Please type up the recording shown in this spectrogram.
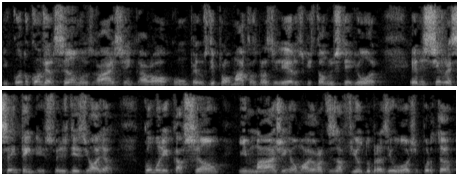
E quando conversamos, Heisen, Carol, com os diplomatas brasileiros que estão no exterior, eles se ressentem disso. Eles dizem, olha, comunicação, imagem é o maior desafio do Brasil hoje. Portanto,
